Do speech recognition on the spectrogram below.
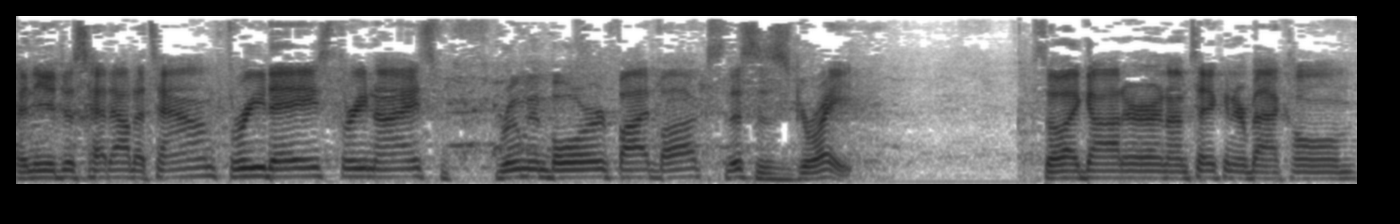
and you just head out of town. Three days, three nights, room and board, five bucks. This is great. So I got her and I'm taking her back home.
